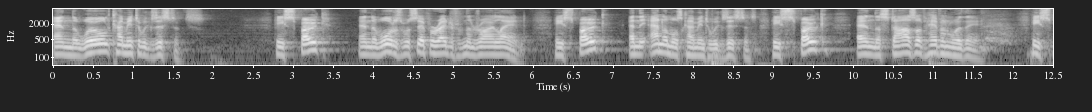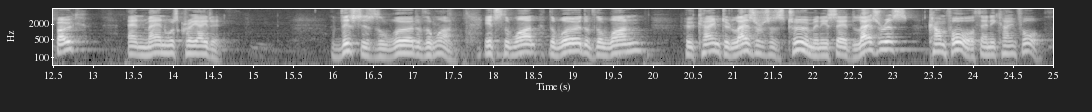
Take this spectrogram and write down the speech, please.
and the world came into existence. He spoke and the waters were separated from the dry land. He spoke and the animals came into existence. He spoke and the stars of heaven were there. He spoke, and man was created. This is the word of the one. It's the one, the word of the one who came to Lazarus's tomb and he said, Lazarus, come forth, and he came forth.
